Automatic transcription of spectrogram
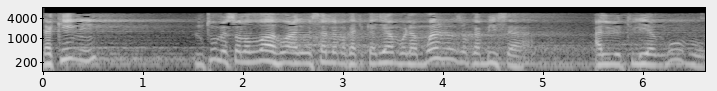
Lakini Mtume sallallahu alaihi wasallam katika jambo la mwanzo kabisa alilotilia nguvu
